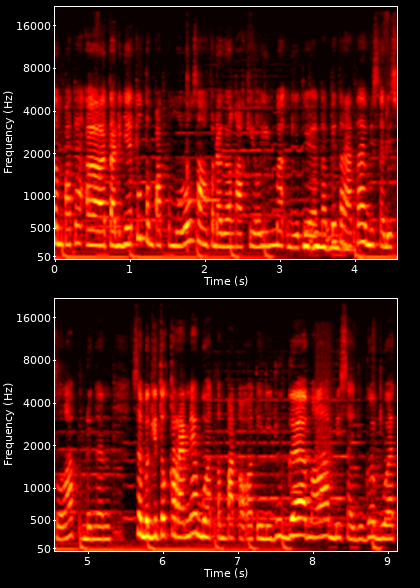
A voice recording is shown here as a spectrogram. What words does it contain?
tempatnya eh, tadinya itu tempat pemulung sama pedagang kaki lima gitu ya Mm-mm. tapi ternyata bisa disulap dengan sebegitu kerennya buat tempat OOTD juga malah bisa juga buat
